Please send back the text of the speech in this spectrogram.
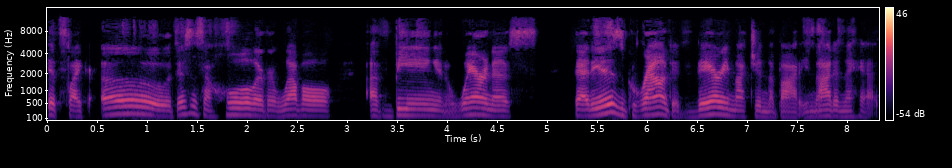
It's like oh this is a whole other level of being and awareness that is grounded very much in the body not in the head.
